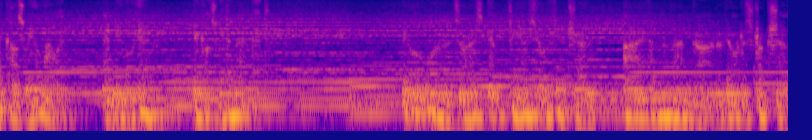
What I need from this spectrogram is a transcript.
because we allow it, and you will end because we demand it. Your words are as empty as your future. I am the vanguard of your destruction.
